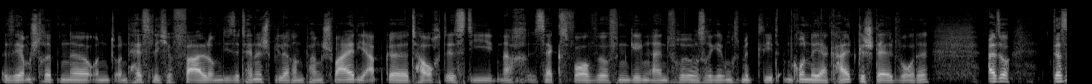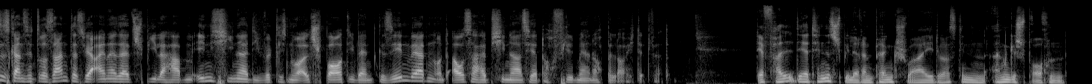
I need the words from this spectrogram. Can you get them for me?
sehr umstrittene und, und hässliche Fall um diese Tennisspielerin Peng Shuai, die abgetaucht ist, die nach Sexvorwürfen gegen ein früheres Regierungsmitglied im Grunde ja kaltgestellt wurde. Also das ist ganz interessant, dass wir einerseits Spiele haben in China, die wirklich nur als Sportevent gesehen werden und außerhalb Chinas ja doch viel mehr noch beleuchtet wird. Der Fall der Tennisspielerin Peng Shuai, du hast ihn angesprochen.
